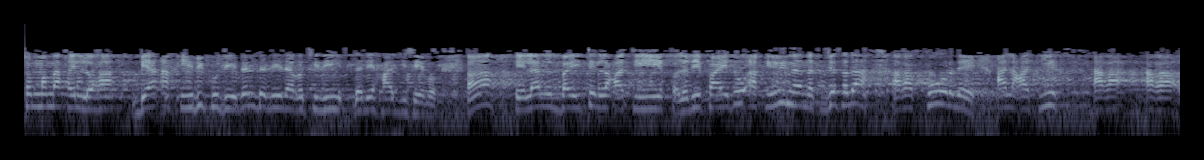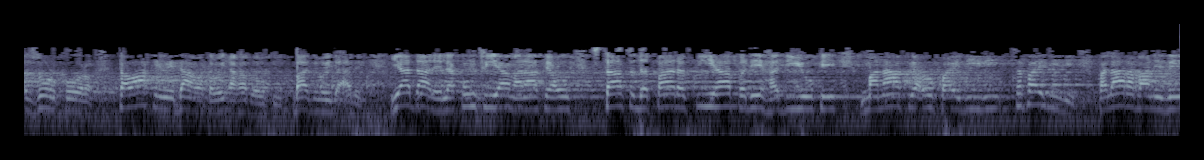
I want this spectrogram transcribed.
ثم محلها بیا اخیری کو دیدل د دې دغه چي دي د دې حاجی سیبو ها ال البيت العتيق د دې فائدو اخیری نتیجه صدا هغه کور دی العتيق هغه هغه زور کور طواف وی دا وته وی هغه بوکی بعد وی دا علی یا دار لکم فیا منافع استاس د پار فیها پدې هدیو کې منافع فائدې دي صفای دي فلا ربانی دي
